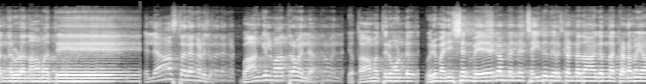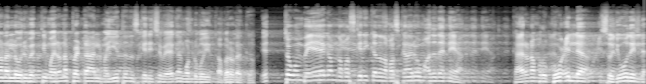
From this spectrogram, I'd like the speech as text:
തങ്ങളുടെ നാമത്തെ എല്ലാ സ്ഥലങ്ങളിലും ബാങ്കിൽ മാത്രമല്ല എക്കാമത്തിലുമുണ്ട് ഒരു മനുഷ്യൻ വേഗം തന്നെ ചെയ്തു തീർക്കേണ്ടതാകുന്ന കടമയാണല്ലോ ഒരു വ്യക്തി മരണപ്പെട്ടാൽ മയ്യത്ത് നിസ്കരിച്ച് വേഗം കൊണ്ടുപോയി കബറടക്കുക ഏറ്റവും വേഗം നമസ്കരിക്കുന്ന നമസ്കാരവും അത് തന്നെയാണ്. കാരണം റുക്കോയില്ല സുജൂതില്ല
